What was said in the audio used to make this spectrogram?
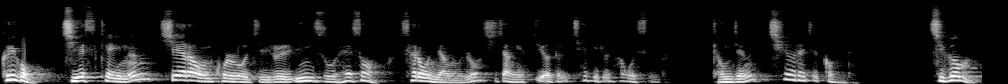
그리고 GSK는 시에라 온콜로지를 인수해서 새로운 약물로 시장에 뛰어들 채비를 하고 있습니다. 경쟁은 치열해질 겁니다. 지금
